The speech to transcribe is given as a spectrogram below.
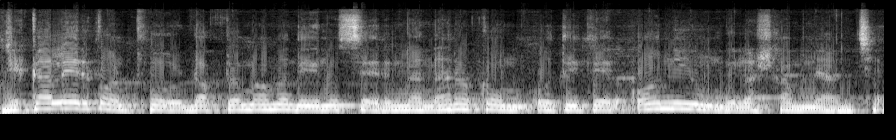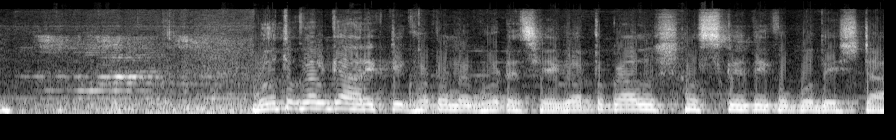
যে কালের কণ্ঠ ডক্টর মোহাম্মদ ইউনুসের নানা রকম অতীতের অনিয়মগুলো সামনে আনছে। গতকালকে আরেকটি ঘটনা ঘটেছে, গতকাল সাংস্কৃতিক উপদেষ্টা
